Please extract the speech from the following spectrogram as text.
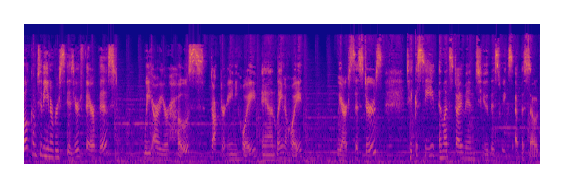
Welcome to The Universe is Your Therapist. We are your hosts, Dr. Amy Hoyt and Lena Hoyt. We are sisters. Take a seat and let's dive into this week's episode.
